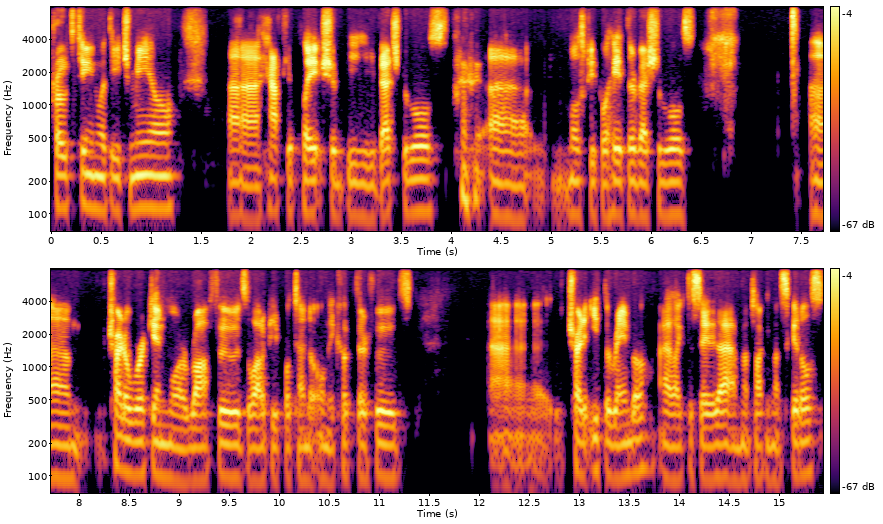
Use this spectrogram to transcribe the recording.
protein with each meal. Uh, half your plate should be vegetables. uh, most people hate their vegetables. Um, try to work in more raw foods. A lot of people tend to only cook their foods. Uh, try to eat the rainbow. I like to say that. I'm not talking about Skittles.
